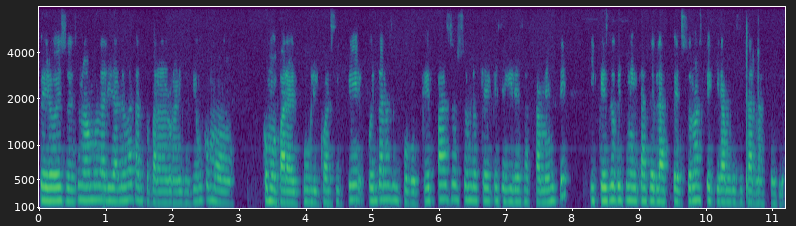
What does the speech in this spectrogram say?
pero eso es una modalidad nueva tanto para la organización como, como para el público. Así que cuéntanos un poco qué pasos son los que hay que seguir exactamente y qué es lo que tienen que hacer las personas que quieran visitar la feria.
